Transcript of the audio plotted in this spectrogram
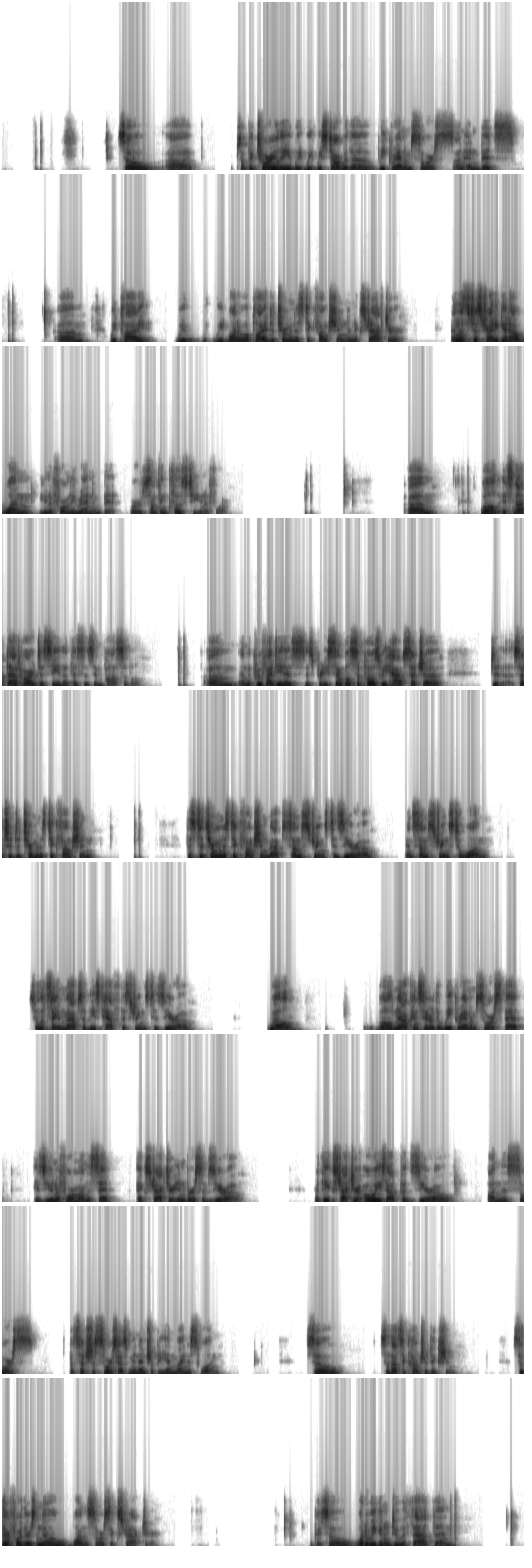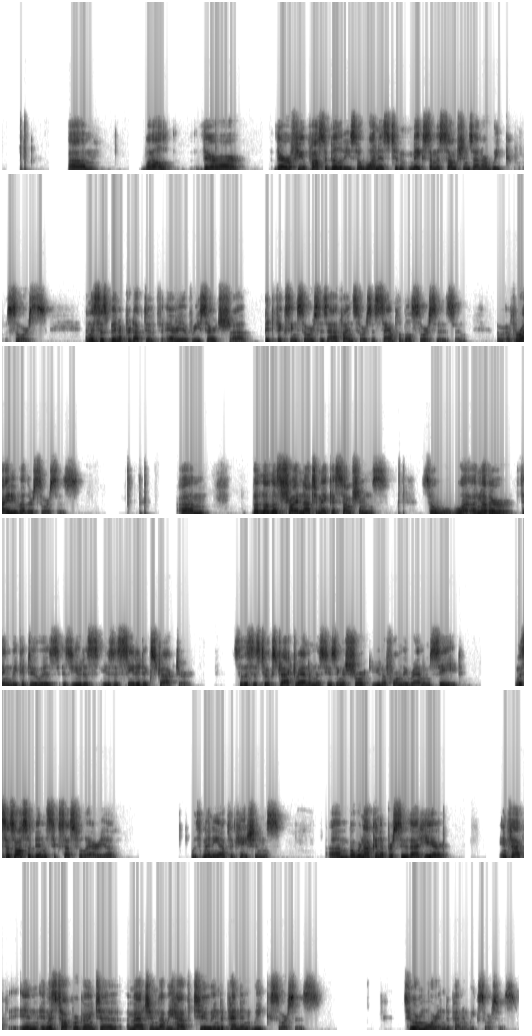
So uh, so pictorially, we, we, we, start with a weak random source on n bits. Um, we apply we we'd want to apply a deterministic function, an extractor, and let's just try to get out one uniformly random bit or something close to uniform. Um, well, it's not that hard to see that this is impossible. Um, and the proof idea is, is pretty simple. Suppose we have such a such a deterministic function this deterministic function maps some strings to 0 and some strings to 1. So let's say it maps at least half the strings to 0. Well, well, now consider the weak random source that is uniform on the set extractor inverse of 0. But the extractor always outputs 0 on this source, but such a source has min entropy n minus 1. So, so that's a contradiction. So therefore, there's no one source extractor. Okay, so what are we going to do with that then? Um, well, there are there are a few possibilities. So one is to make some assumptions on our weak source. And this has been a productive area of research. Uh, bit fixing sources, affine sources, samplable sources, and a variety of other sources. Um, but let, us try not to make assumptions. So what, another thing we could do is, is use, a seeded extractor. So this is to extract randomness using a short uniformly random seed. And this has also been a successful area with many applications, um, but we're not going to pursue that here. In fact, in, in this talk, we're going to imagine that we have two independent weak sources, two or more independent weak sources.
